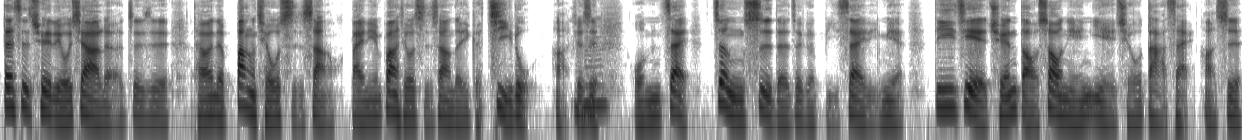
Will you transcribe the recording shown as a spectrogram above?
但是却留下了这是台湾的棒球史上百年棒球史上的一个记录啊，就是我们在正式的这个比赛里面，第一届全岛少年野球大赛啊，是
